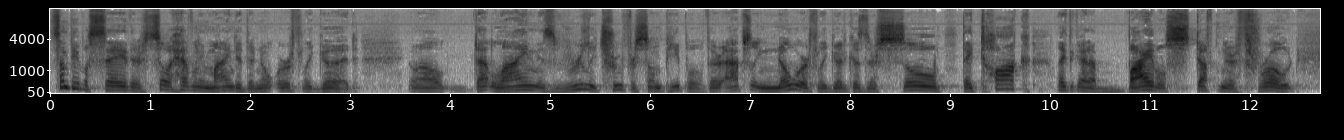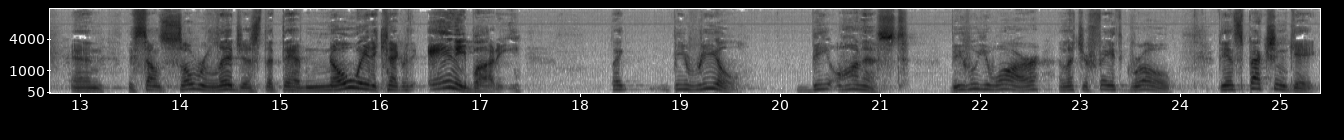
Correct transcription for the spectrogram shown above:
some people say they're so heavenly minded they're no earthly good. Well, that line is really true for some people. They're absolutely no earthly good because they're so, they talk like they got a Bible stuffed in their throat and they sound so religious that they have no way to connect with anybody. Like, be real, be honest, be who you are, and let your faith grow. The inspection gate.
